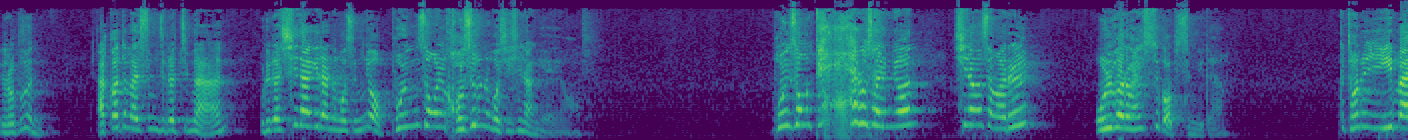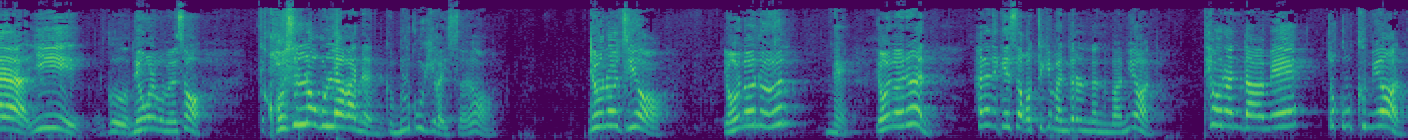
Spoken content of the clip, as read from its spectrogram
여러분 아까도 말씀드렸지만 우리가 신앙이라는 것은요 본성을 거스르는 것이 신앙이에요. 본성대로 살면 신앙생활을 올바로 할 수가 없습니다. 그 저는 이 말, 이 그 내용을 보면서 거슬러 올라가는 그 물고기가 있어요. 연어지요. 연어는, 네. 연어는 하나님께서 어떻게 만들어 놨는가 하면 태어난 다음에 조금 크면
